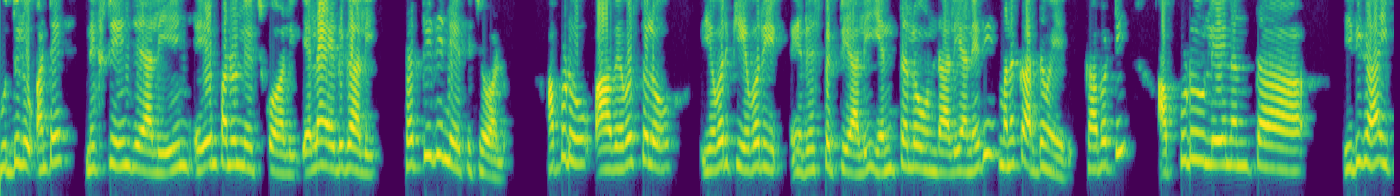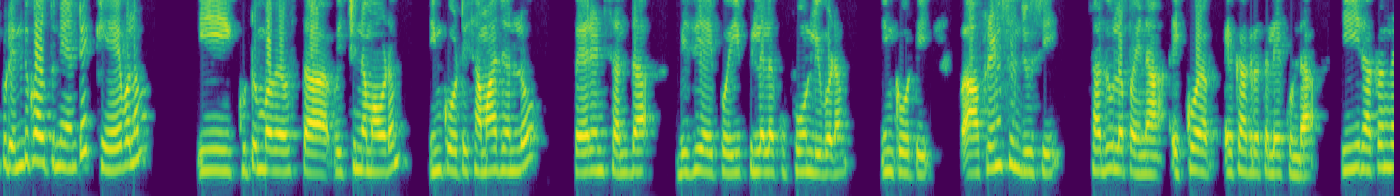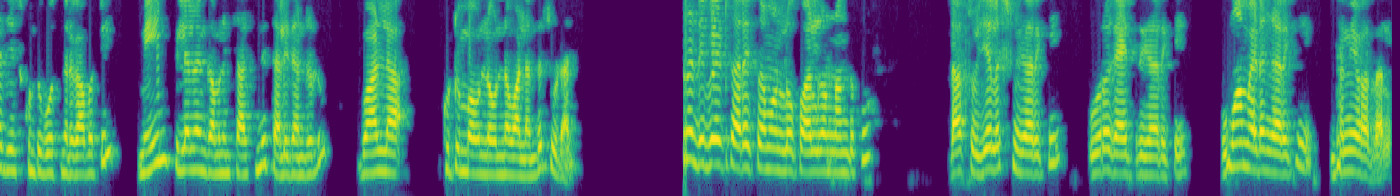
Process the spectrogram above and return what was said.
బుద్ధులు అంటే నెక్స్ట్ ఏం చేయాలి ఏం ఏం పనులు నేర్చుకోవాలి ఎలా ఎదగాలి ప్రతిదీ నేర్పించేవాళ్ళు. అప్పుడు ఆ వ్యవస్థలో ఎవరికి ఎవరి రెస్పెక్ట్ ఇవ్వాలి ఎంతలో ఉండాలి అనేది మనకు అర్థమయ్యేది. కాబట్టి అప్పుడు లేనంత ఇదిగా ఇప్పుడు ఎందుకు అవుతున్నాయి అంటే కేవలం ఈ కుటుంబ వ్యవస్థ విచ్ఛిన్నం అవడం ఇంకోటి సమాజంలో పేరెంట్స్ అంతా బిజీ అయిపోయి పిల్లలకు ఫోన్లు ఇవ్వడం ఇంకోటి ఆ ఫ్రెండ్స్ చూసి చదువుల పైన ఎక్కువ ఏకాగ్రత లేకుండా ఈ రకంగా చేసుకుంటూ పోతున్నారు కాబట్టి మెయిన్ పిల్లలను గమనించాల్సింది తల్లిదండ్రులు వాళ్ళ కుటుంబంలో ఉన్న వాళ్ళందరూ చూడాలి. డిబేట్ కార్యక్రమంలో పాల్గొన్నందుకు డాక్టర్ విజయలక్ష్మి గారికి ఊర గాయత్రి గారికి ఉమా మేడం గారికి ధన్యవాదాలు.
